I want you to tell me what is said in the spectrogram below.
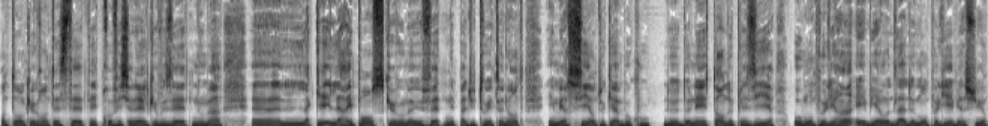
en tant que grand esthète et professionnel que vous êtes, Nouma. Euh, la, la réponse que vous m'avez faite n'est pas du tout étonnante et merci en tout cas beaucoup de donner tant de plaisir aux Montpellierins et bien au-delà de Montpellier, bien sûr,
